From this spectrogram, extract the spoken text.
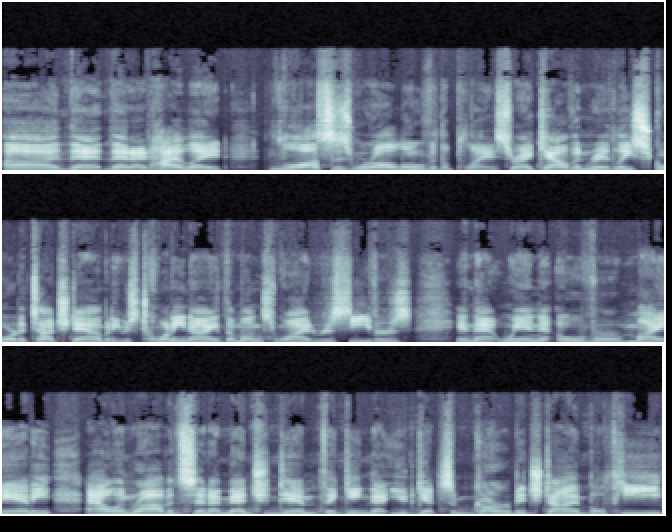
uh, that that I'd highlight. Losses were all over the place, right? Calvin Ridley scored a touchdown, but he was 29th amongst wide receivers in that win over Miami. Allen Robinson, I mentioned him thinking that you'd get some garbage time. Both he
